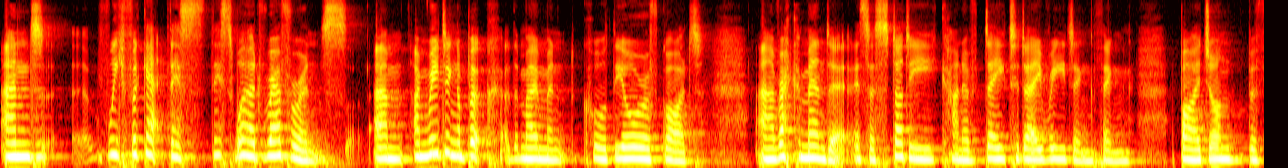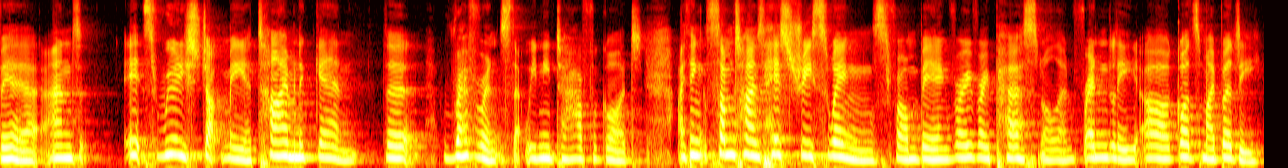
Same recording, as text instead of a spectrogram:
And we forget this, this word reverence. Um, I'm reading a book at the moment called The Awe of God. I recommend it. It's a study, kind of day to day reading thing by John Bevere. And it's really struck me time and again the reverence that we need to have for God. I think sometimes history swings from being very, very personal and friendly. Oh, God's my buddy.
